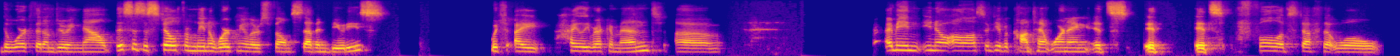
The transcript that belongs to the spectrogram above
the work that I'm doing now. This is a still from Lina Wertmüller's film Seven Beauties, which I highly recommend. Um, I mean, you know, I'll also give a content warning. It's it it's full of stuff that will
